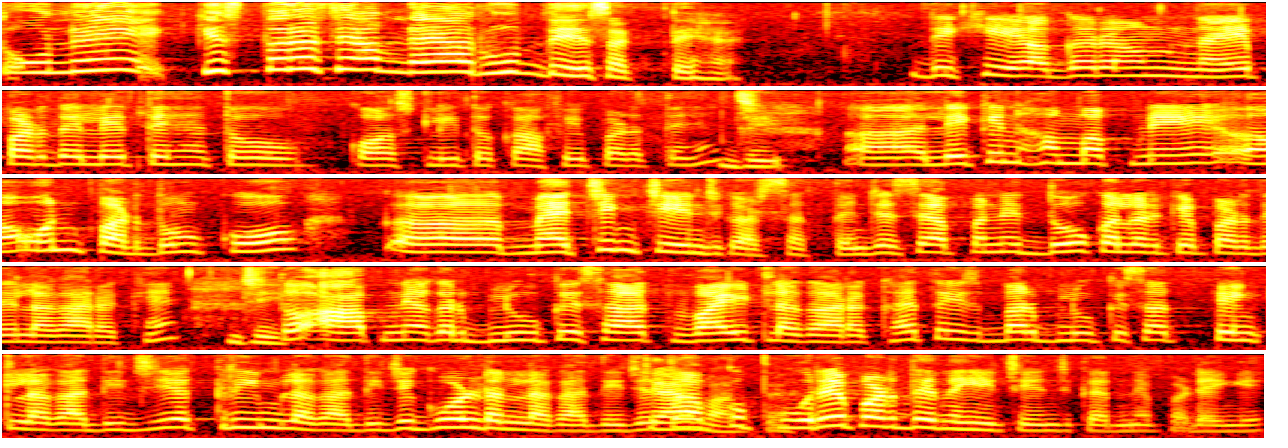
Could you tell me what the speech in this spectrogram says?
तो उन्हें किस तरह से हम नया रूप दे सकते हैं? देखिए अगर हम नए पर्दे लेते हैं तो कॉस्टली तो काफ़ी पड़ते हैं। जी। आ, लेकिन हम अपने उन पर्दों को मैचिंग चेंज कर सकते हैं। जैसे आपने दो कलर के पर्दे लगा रखे हैं तो आपने अगर ब्लू के साथ व्हाइट लगा रखा है तो इस बार ब्लू के साथ पिंक लगा दीजिए या क्रीम लगा दीजिए गोल्डन लगा दीजिए तो आपको पूरे पर्दे नहीं चेंज करने पड़ेंगे।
